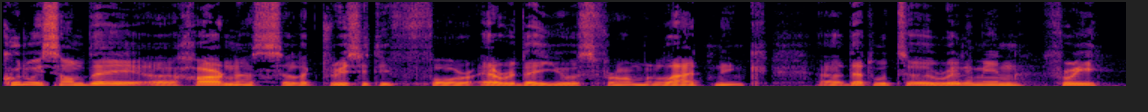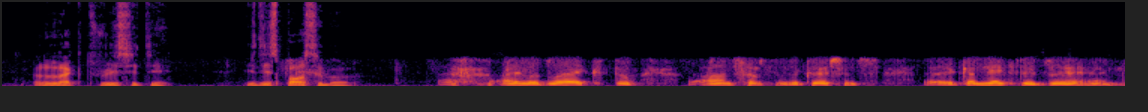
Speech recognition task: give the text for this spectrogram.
could we someday uh, harness electricity for everyday use from lightning? Uh, that would uh, really mean free electricity. Is this possible? I would like to answer to the questions uh, connected uh,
